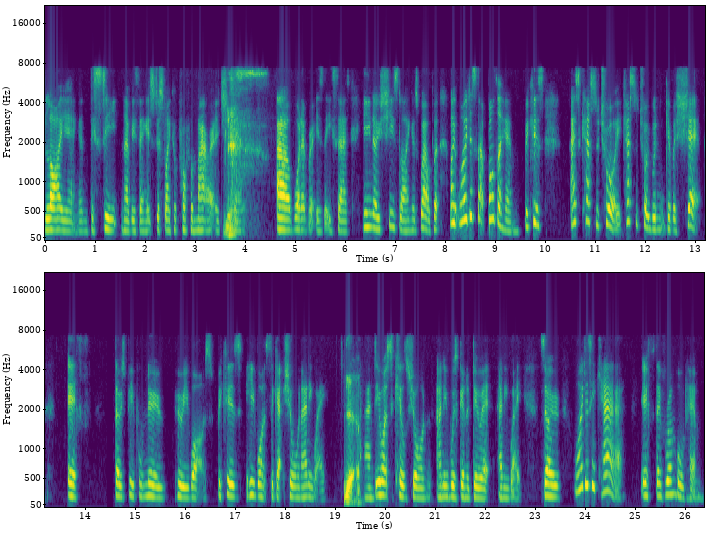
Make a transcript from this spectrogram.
lying and deceit and everything. It's just like a proper marriage. You know? uh, whatever it is that he says. He knows she's lying as well. But like, why does that bother him? Because as Castor Troy, Castor Troy wouldn't give a shit if those people knew who he was because he wants to get Sean anyway yeah. and he wants to kill Sean and he was going to do it anyway. So why does he care if they've rumbled him?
